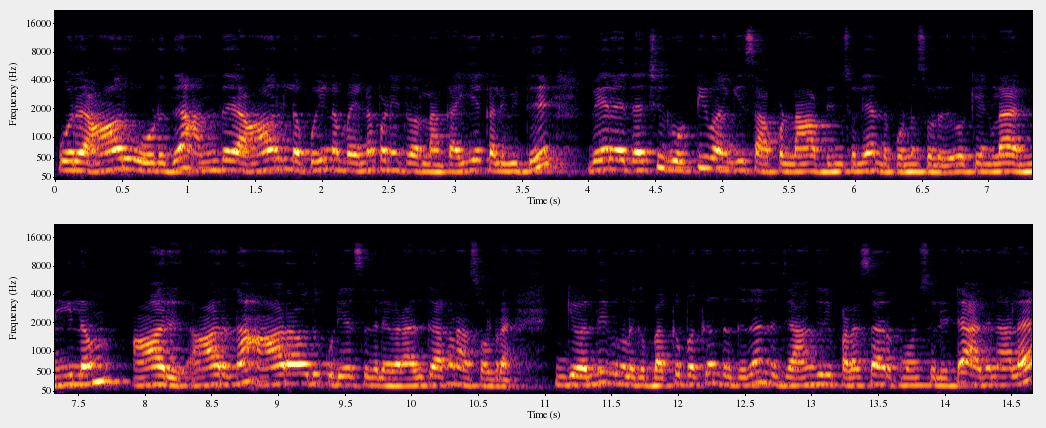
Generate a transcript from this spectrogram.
ஒரு ஆறு ஓடுது. அந்த ஆறில் போய் நம்ம என்ன பண்ணிட்டு வரலாம்? கையை கழுவிட்டு வேற ஏதாச்சும் ரொட்டி வாங்கி சாப்பிடலாம் அப்படின்னு சொல்லி அந்த பொண்ணு சொல்லுது. ஓகேங்களா? நீலம் ஆறு. ஆறுனா ஆறாவது குடியரசுத் தலைவர். அதுக்காக நான் சொல்கிறேன் இங்கே வந்து இவங்களுக்கு பக்கு பக்குன்னு இருக்குது. அந்த ஜாங்கிரி பழசாக இருக்குமோன்னு சொல்லிட்டு அதனால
